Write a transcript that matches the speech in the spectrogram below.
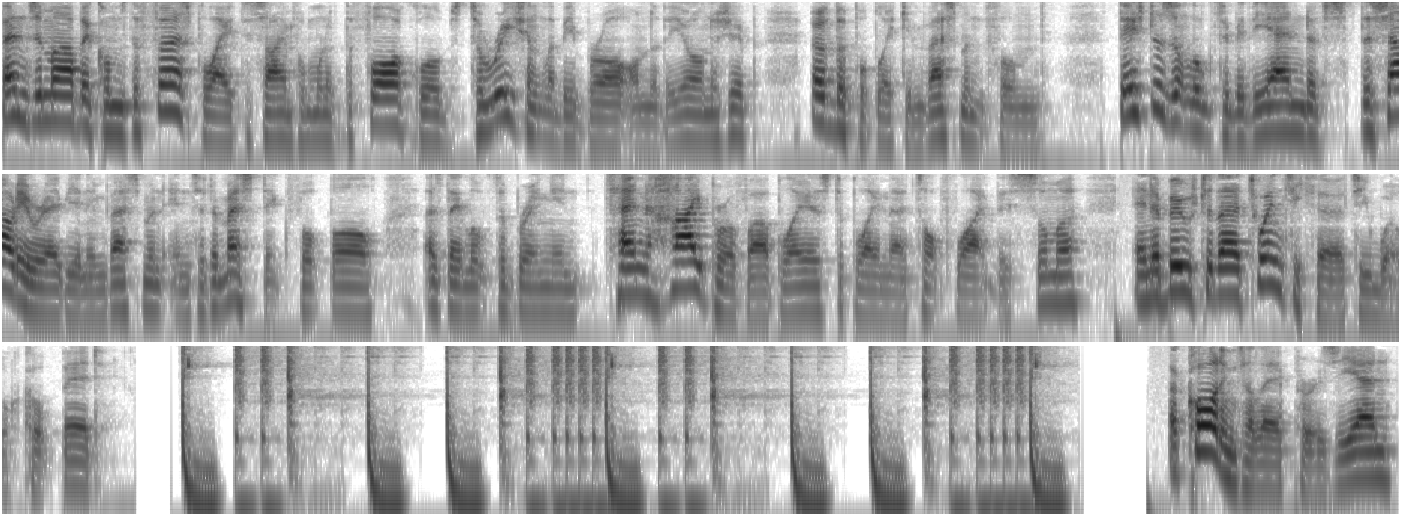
Benzema becomes the first player to sign from one of the four clubs to recently be brought under the ownership of the Public Investment Fund. This doesn't look to be the end of the Saudi Arabian investment into domestic football, as they look to bring in 10 high profile players to play in their top flight this summer in a boost to their 2030 World Cup bid. According to Le Parisien,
